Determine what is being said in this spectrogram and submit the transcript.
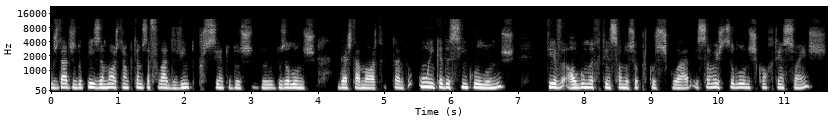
os dados do PISA mostram que estamos a falar de 20% dos, do, dos alunos desta amostra, portanto, um em cada cinco alunos teve alguma retenção no seu percurso escolar, e são estes alunos com retenções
